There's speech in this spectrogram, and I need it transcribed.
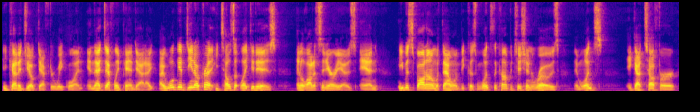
He kind of joked after week one. And that definitely panned out. I, I will give Dino credit. He tells it like it is in a lot of scenarios. And he was spot on with that one because once the competition rose and once it got tougher,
